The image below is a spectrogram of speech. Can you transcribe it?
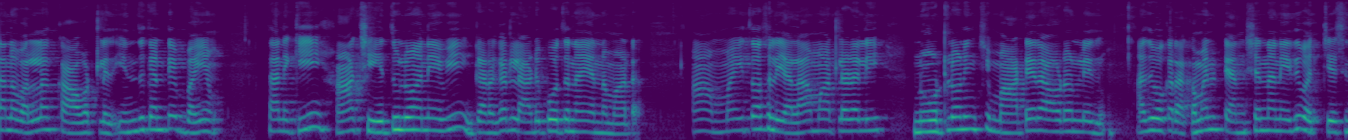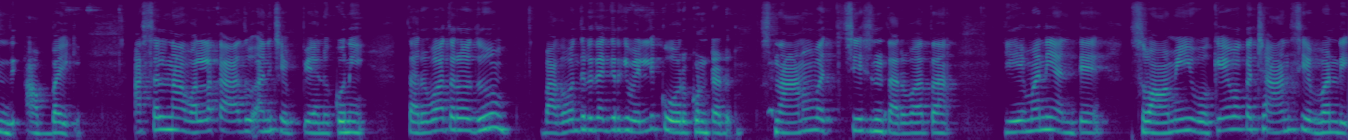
తన వల్ల కావట్లేదు. ఎందుకంటే భయం. తనకి ఆ చేతులు అనేవి గడగడలాడిపోతున్నాయి అన్నమాట ఆ అమ్మాయితో అసలు ఎలా మాట్లాడాలి? నోట్లో నుంచి మాటే రావడం లేదు. అది ఒక రకమైన టెన్షన్ అనేది వచ్చేసింది ఆ అబ్బాయికి. అసలు నా వల్ల కాదు అని చెప్పి అనుకుని తరువాత రోజు భగవంతుడి దగ్గరికి వెళ్ళి కోరుకుంటాడు. స్నానం వచ్చేసిన తర్వాత ఏమని అంటే స్వామి ఒకే ఒక ఛాన్స్ ఇవ్వండి.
